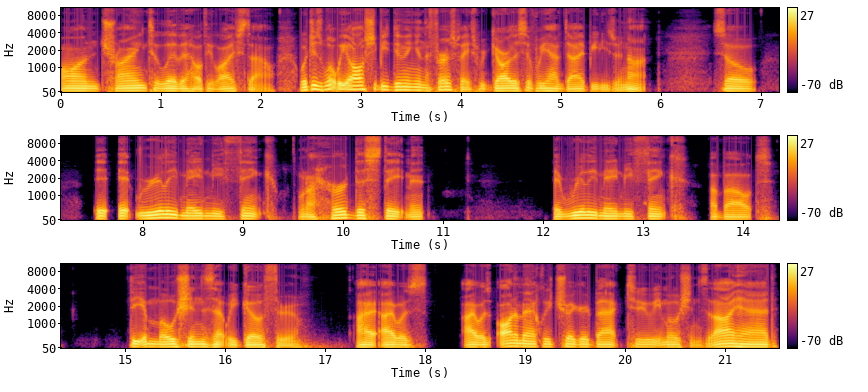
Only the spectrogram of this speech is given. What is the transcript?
on trying to live a healthy lifestyle, which is what we all should be doing in the first place, regardless if we have diabetes or not. So it, it really made me think when I heard this statement, it really made me think about the emotions that we go through. I, I was I was automatically triggered back to emotions that I had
